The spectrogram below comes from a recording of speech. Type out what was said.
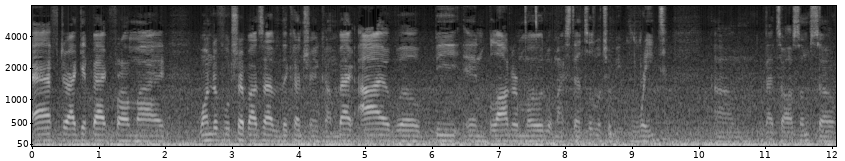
after I get back from my wonderful trip outside of the country and come back, I will be in blogger mode with my stencils, which will be great. Um, that's awesome. So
